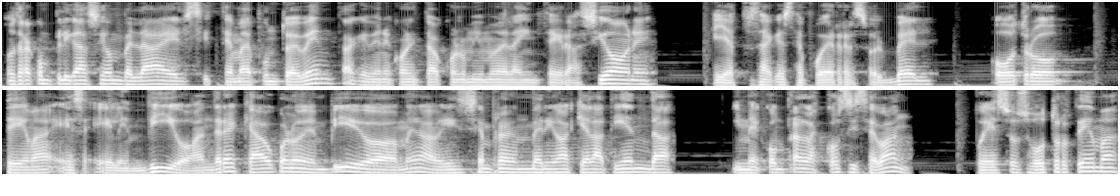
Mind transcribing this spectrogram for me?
otra complicación, ¿verdad? El sistema de punto de venta que viene conectado con lo mismo de las integraciones, que ya tú sabes que se puede resolver. Otro tema es el envío. Andrés, ¿qué hago con los envíos? Mira, a mí siempre han venido aquí a la tienda y me compran las cosas y se van. Pues eso es otro tema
